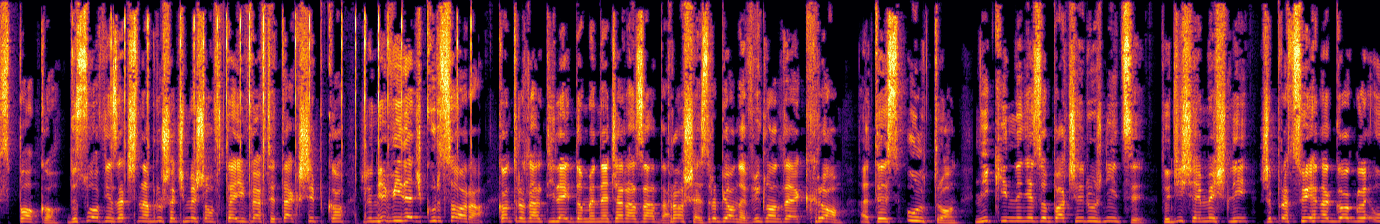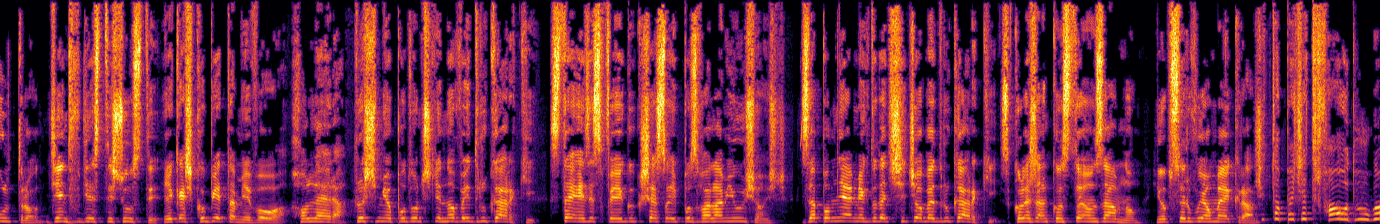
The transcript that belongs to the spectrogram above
Spoko. Dosłownie zaczynam ruszać myszą w te i we w te tak szybko, że nie widać kursora. Ctrl Alt Delay do menedżera zadań. Proszę, zrobione, wygląda jak Chrome, ale to jest Ultron. Nikt inny nie zobaczy różnicy. To dzisiaj myśli, że pracuje na Google Ultron. Dzień 26. Jakaś kobieta mnie woła. Cholera. Prosi mnie o podłączenie nowej drukarki. Staję ze swojego krzesła i pozwala mi usiąść. Zapomniałem jak dodać sieciowe drukarki. Z koleżanką stoją za mną i obserwują ekran. Czy to będzie trwało długo?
